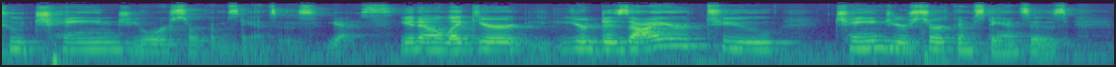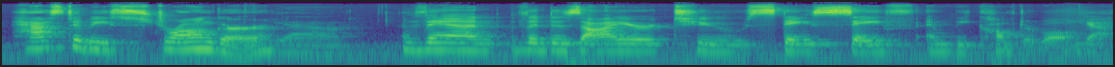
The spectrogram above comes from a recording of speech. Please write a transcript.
to change your circumstances. yes You know, like your your desire to change your circumstances has to be stronger yeah than the desire to stay safe and be comfortable. yeah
